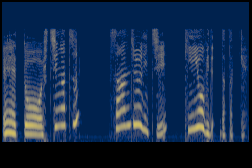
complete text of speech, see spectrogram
えー、っと、7月 ?30 日？金曜日だったっけ？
